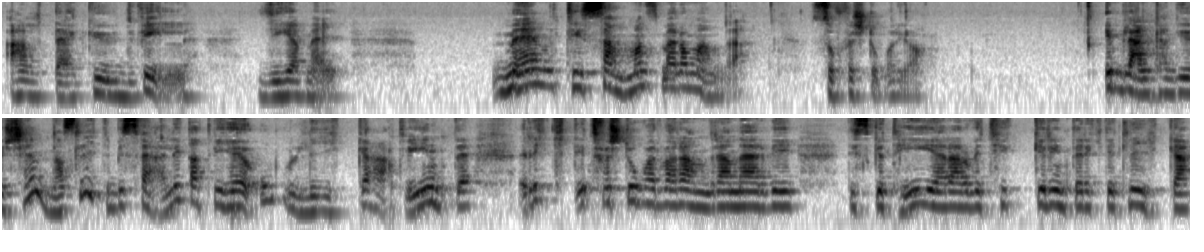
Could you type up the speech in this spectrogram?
allt det Gud vill ge mig. Men tillsammans med de andra så förstår jag. Ibland kan det ju kännas lite besvärligt att vi är olika, att vi inte riktigt förstår varandra när vi diskuterar och vi tycker inte riktigt lika.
